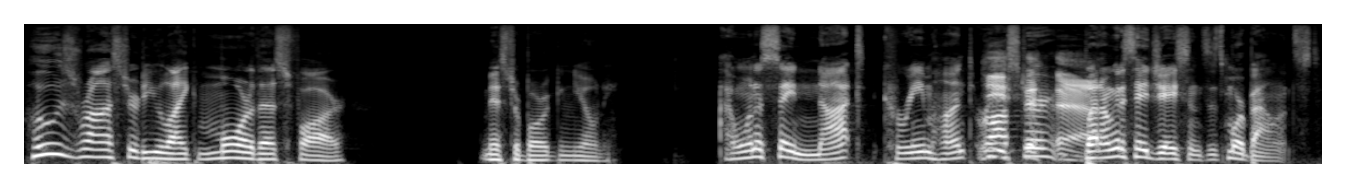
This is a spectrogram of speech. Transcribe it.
Whose roster do you like more thus far, Mr. Borgognoni? I want to say not Kareem Hunt roster, Yeah. but I'm going to say Jason's. It's more balanced.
